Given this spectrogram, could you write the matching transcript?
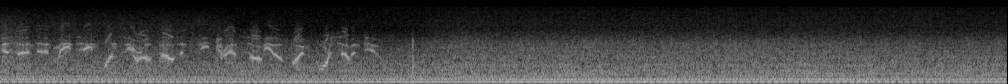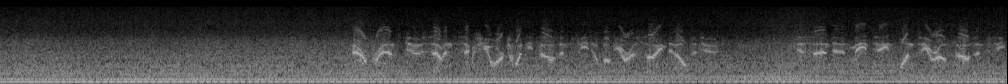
Descend and maintain 10,000 feet Transavia 5472. Air France 276, you are 20,000 feet above your assigned altitude. Descend and maintain 10,000 feet.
